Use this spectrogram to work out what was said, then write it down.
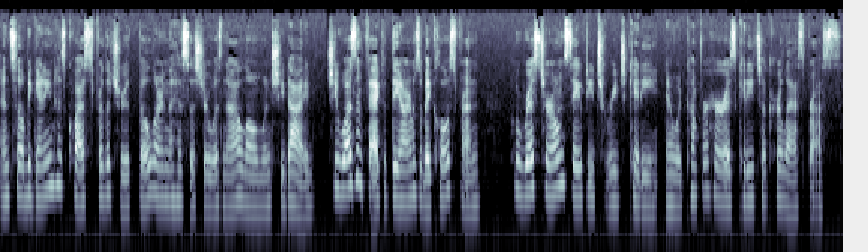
Until beginning his quest for the truth, Bill learned that his sister was not alone when she died. She was, in fact, at the arms of a close friend who risked her own safety to reach Kitty and would comfort her as Kitty took her last breaths.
